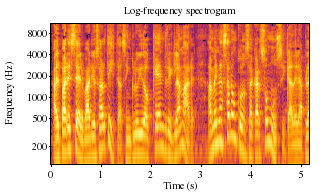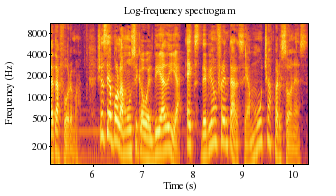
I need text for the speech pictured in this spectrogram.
Al parecer, varios artistas, incluido Kendrick Lamar, amenazaron con sacar su música de la plataforma. Ya sea por la música o el día a día, X debió enfrentarse a muchas personas.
